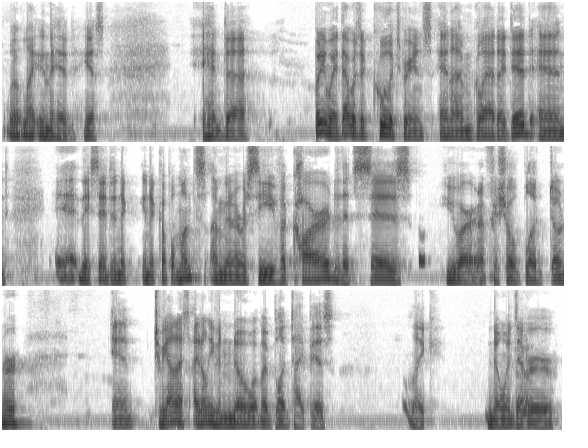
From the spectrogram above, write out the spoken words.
Well, light in the head, yes. And uh, but anyway, that was a cool experience, and I'm glad I did. And uh, they said in a, in a couple months, I'm going to receive a card that says you are an official blood donor. And to be honest, I don't even know what my blood type is. Like, no one's ever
